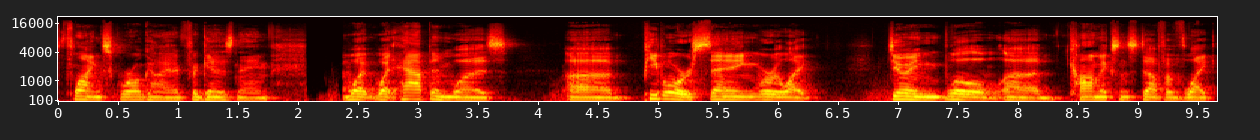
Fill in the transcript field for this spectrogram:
flying squirrel guy, I forget his name. What what happened was uh, people were saying were like doing little uh, comics and stuff of like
